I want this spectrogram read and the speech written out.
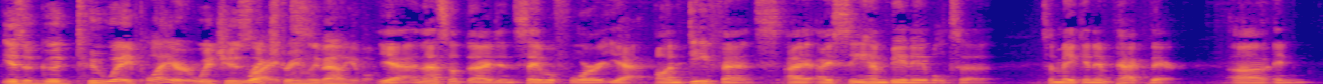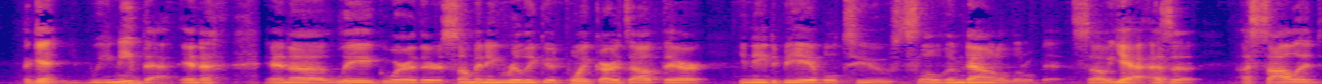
is a good two way player, which is Right. extremely valuable. Yeah, and that's something I didn't say before. Yeah, on defense, I, I see him being able to to make an impact there. Uh, and again, we need that in a in a league where there's so many really good point guards out there. You need to be able to slow them down a little bit. So yeah, as a a solid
